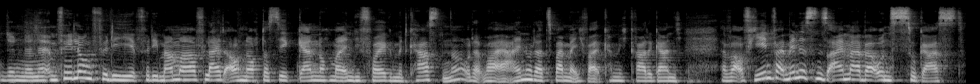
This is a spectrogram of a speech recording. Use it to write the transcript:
eine Empfehlung für die, für die Mama vielleicht auch noch, dass sie gern nochmal in die Folge mit Carsten, ne? Oder war er ein oder zweimal? Ich war, kann mich gerade gar nicht. Er war auf jeden Fall mindestens einmal bei uns zu Gast.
